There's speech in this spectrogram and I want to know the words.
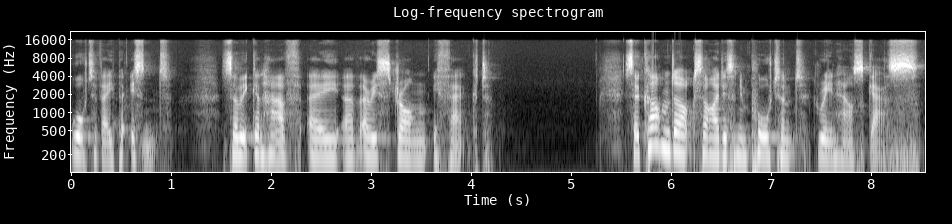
water vapour isn't. So it can have a, a very strong effect. So carbon dioxide is an important greenhouse gas.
